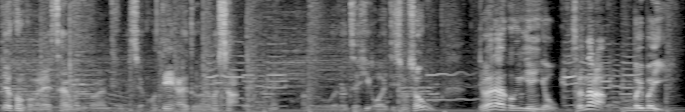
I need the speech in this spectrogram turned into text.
では、今回もね、最後までご覧いただきまして、本当にありがとうございました。またね、あの動画でぜひお会いいたしましょう。ではではごきげんよう。さよなら。バイバイ。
